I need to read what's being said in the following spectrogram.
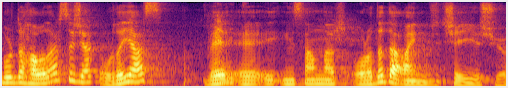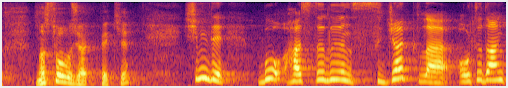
burada havalar sıcak. Orada yaz. Ve Evet. e, insanlar orada da aynı şeyi yaşıyor. Nasıl olacak peki? Şimdi bu hastalığın sıcakla ortadan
